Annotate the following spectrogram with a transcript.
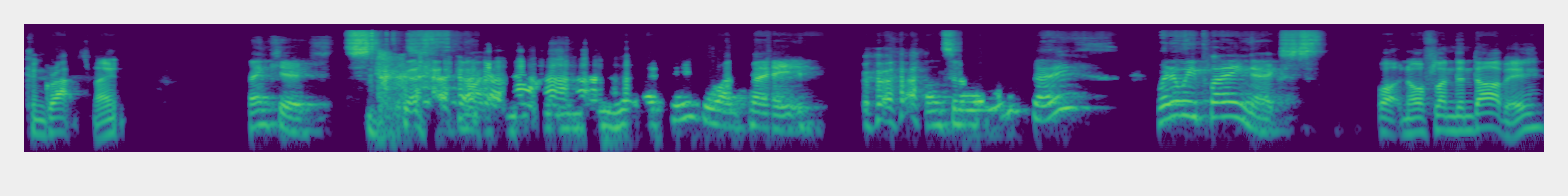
congrats, mate. Thank you. I think one, mate. Once in a while. When are we playing next? what North London derby?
